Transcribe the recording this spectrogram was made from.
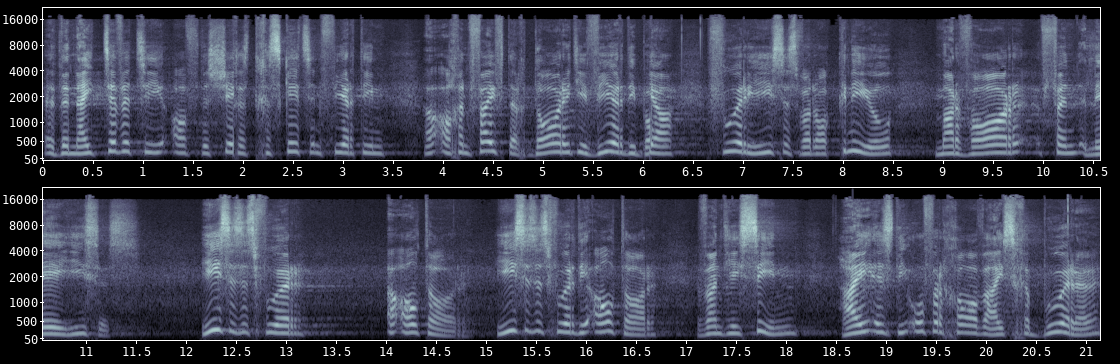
uh, The Nativity of the Sheikh geskets in 1458 daar het jy weer die baie voor Jesus wat daar kniel maar waar vind lê Jesus Jesus is voor 'n altaar. Jesus is voor die altaar want jy sien, hy is die offergawe, hy's gebore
